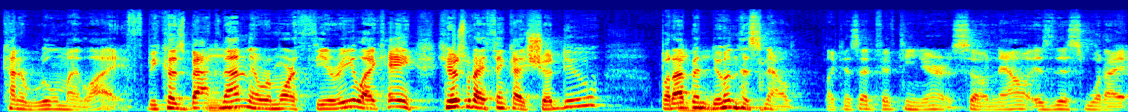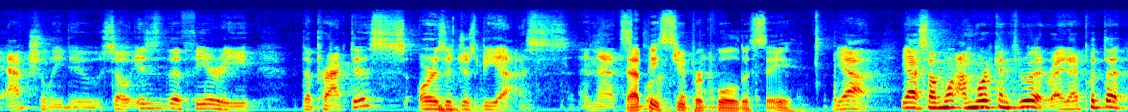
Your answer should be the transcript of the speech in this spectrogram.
kind of rule my life? Because back mm. then they were more theory, like hey, here's what I think I should do, but I've been mm-hmm. doing this now like I said 15 years. So now is this what I actually do? So is the theory the practice or is it just BS? And that's That'd be super cool to see. Yeah, yeah. So I'm, I'm working through it, right? I put the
